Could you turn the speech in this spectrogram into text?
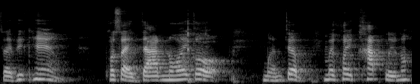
ใส่พริกแห้ง พอใส่จานน้อยก็เหมือนจะไม่ค่อยคักเลยเนาะ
